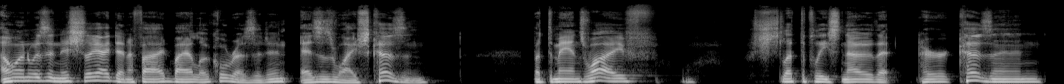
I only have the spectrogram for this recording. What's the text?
Owen was initially identified by a local resident as his wife's cousin, but the man's wife let the police know that her cousin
